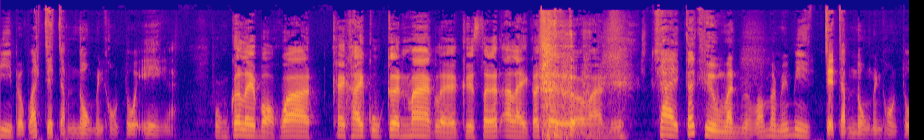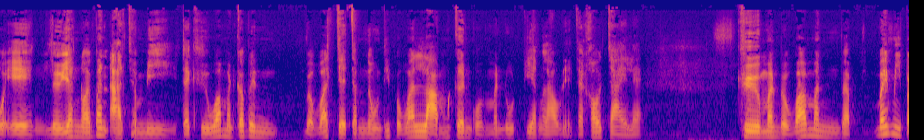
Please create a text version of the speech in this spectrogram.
มีแบบว่าเจตจำนงเป็นของตัวเองอะผมก็เลยบอกว่าคล้ายๆ Google มากเลย คือ search อะไรก็เจอประมาณนี้ ใช่ก็คือมันแบบว่ามันไม่มีเจตจำนงเป็นของตัวเอง หรืออย่างน้อยมันอาจจะมี แต่คือว่ามันก็เป็นแบบว่าเจตจำนงที่แบบว่าล้ำเกินกว่ามนุษย์อย่างเราเนี่ยจะเข้าใจแหละคือมันแบบว่ามันแบบไม่มีป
